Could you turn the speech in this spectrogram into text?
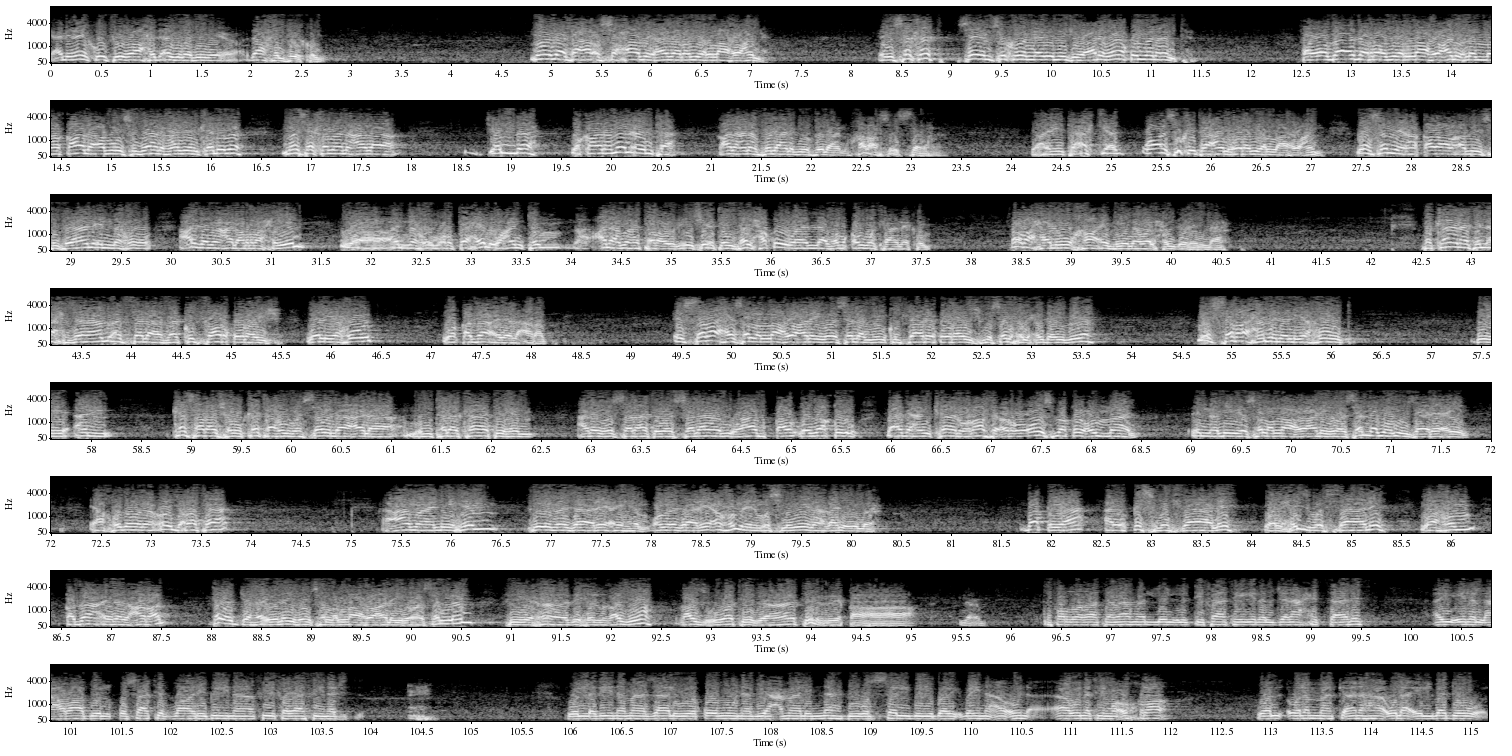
يعني لا يكون في واحد أجنبي داخل فيكم. ماذا فعل الصحابي هذا رضي الله عنه؟ إن سكت سيمسكون الذي بجواره ويقول من أنت. فهو بادر رضي الله عنه لما قال أبو سفيان هذه الكلمة مسك من على جنبه وقال من أنت؟ قال أنا فلان ابن فلان. خلاص استرى يعني تأكد وسكت عنه رضي الله عنه وسمع قرار أبي سفيان إنه عزم على الرحيل وأنه مرتحل وأنتم على ما ترون إن شئتم فالحقوا وإلا فابقوا مكانكم. فرحلوا خائبين والحمد لله. فكانت الأحزاب الثلاثة كفار قريش واليهود وقبائل العرب. استراح صلى الله عليه وسلم من كفار قريش بصلح الحديبية واستراح من اليهود بأن كسر شوكتهم واستولى على ممتلكاتهم عليه الصلاة والسلام وأبقوا وبقوا بعد أن كانوا رافع الرؤوس بقوا عمال للنبي صلى الله عليه وسلم ومزارعين. يأخذون أجرة عملهم في مزارعهم ومزارعهم للمسلمين غنيمة. بقي القسم الثالث والحزب الثالث وهم قبائل العرب. توجه إليهم صلى الله عليه وسلم في هذه الغزوة غزوة ذات الرقاع. نعم. تفرغ تماما للالتفات إلى الجناح الثالث. أي إلى الأعراب القساة الضاربين في فيافي نجد. والذين ما زالوا يقومون بأعمال النهب والسلب بين آونة وأخرى ولما كان هؤلاء البدو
